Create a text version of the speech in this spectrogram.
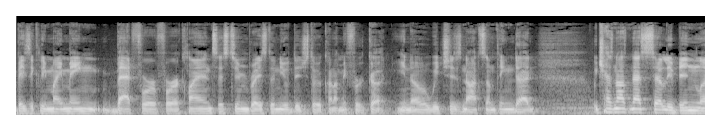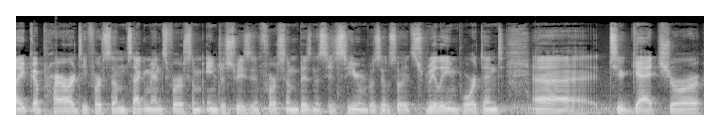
basically my main bet for for our clients is to embrace the new digital economy for good. You know, which is not something that which has not necessarily been like a priority for some segments, for some industries, and for some businesses here in Brazil. So it's really important uh, to get your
